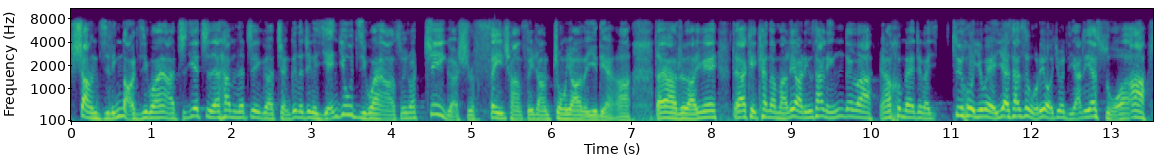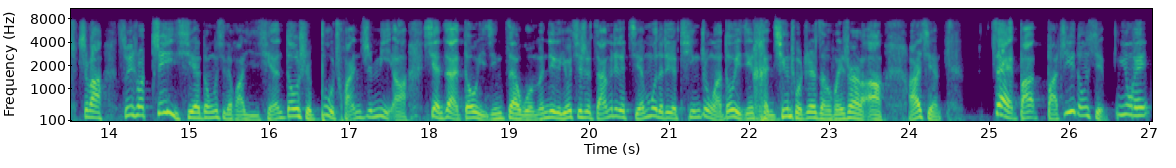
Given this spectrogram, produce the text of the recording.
上级领导机关啊，直接制裁他们的这个整个的这个研究机关啊！所以说这个是非常非常重要。要的一点啊。大家要知道，因为大家可以看到嘛，六二零三零对吧？然后后面这个最后一位一二三四五六就是底下这些锁啊，是吧？所以说这些东西的话，以前都是不传之秘啊，现在都已经在我们这个，尤其是咱们这个节目的这个听众啊，都已经很清楚这是怎么回事了啊，而且再把把这些东西，因为。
